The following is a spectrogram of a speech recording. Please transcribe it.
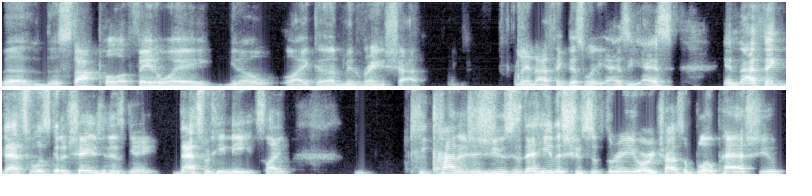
the the stop pull up fadeaway, you know, like a mid range shot. And I think that's what he as he as and I think that's what's gonna change in his game. That's what he needs. Like he kind of just uses that. He either shoots a three or he tries to blow past you,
